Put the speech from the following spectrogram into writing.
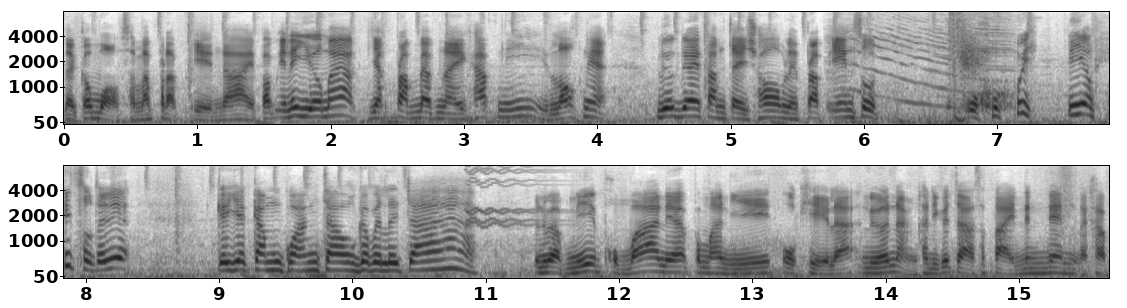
แล้วก็เบาะสามารถปรับเอนได้ ปรับเอนได้เยอะมากอยากปรับแบบไหนครับนี่ล็อกเนี่ยเลือกได้ตามใจชอบเลยปรับเอนสุดโอ้ยนี่ยังพิสุดเลยเนี่ยกายกรรมกวางเจ้ากันไปเลยจ้า เป็นแบบนี้ผมว่าเนี่ยประมาณนี้โอเคแล้วเนื้อหนังคันนี้ก็จะสไตล์แน่นๆนะครับ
